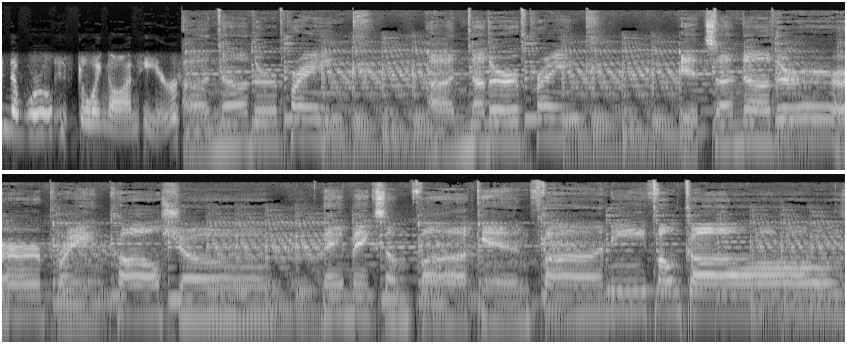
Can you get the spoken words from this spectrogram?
in the world is going on here? Another prank. Another prank. It's another prank call show. They make some fucking funny phone calls.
